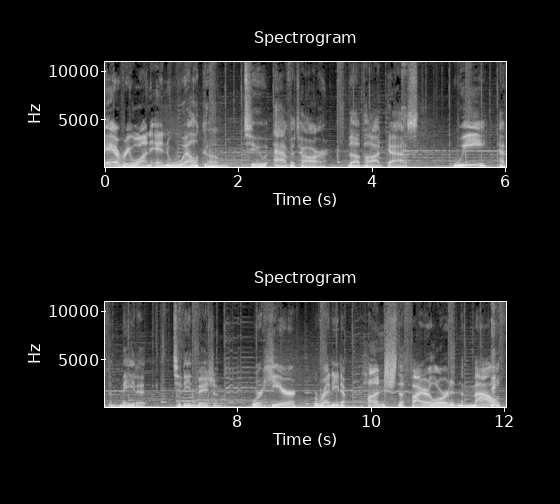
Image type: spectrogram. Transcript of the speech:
Hey, everyone, and welcome to Avatar, the podcast. We have made it to the invasion. We're here. We're ready to punch the Fire Lord in the mouth.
